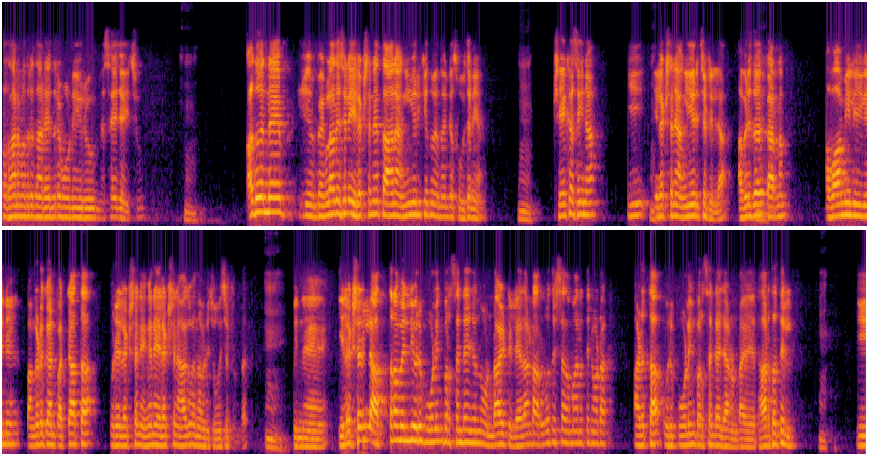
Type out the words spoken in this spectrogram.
പ്രധാനമന്ത്രി നരേന്ദ്രമോദി ഒരു മെസ്സേജ് അയച്ചു. അത് തന്നെ ബംഗ്ലാദേശിലെ ഇലക്ഷനെ താൻ അംഗീകരിക്കുന്നു എന്നതിന്റെ സൂചനയാണ്. ഷേഖ് ഹസീന ഈ ഇലക്ഷനെ അംഗീകരിച്ചിട്ടില്ല. അവരിത് കാരണം അവാമി ലീഗിന് പങ്കെടുക്കാൻ പറ്റാത്ത ഒരു ഇലക്ഷൻ എങ്ങനെ ഇലക്ഷൻ ആകുമെന്ന് അവർ ചോദിച്ചിട്ടുണ്ട്. പിന്നെ ഇലക്ഷനിൽ അത്ര വലിയൊരു പോളിംഗ് പെർസെന്റേജ് ഒന്നും ഉണ്ടായിട്ടില്ല. ഏതാണ്ട് അറുപത് ശതമാനത്തിനോട് അടുത്ത ഒരു പോളിംഗ് പെർസെന്റേജ് ആണ് ഉണ്ടായത്. യഥാർത്ഥത്തിൽ ഈ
